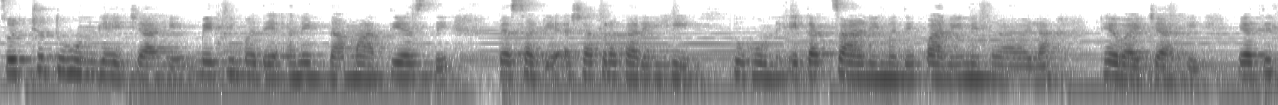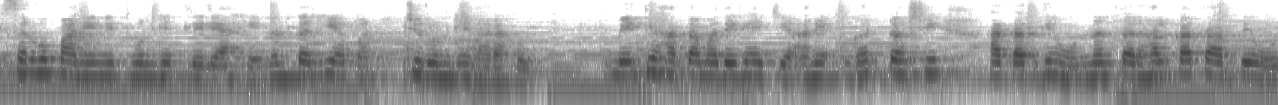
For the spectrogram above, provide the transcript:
स्वच्छ धुवून घ्यायची आहे. मेथीमध्ये अनेकदा माती असते. त्यासाठी अशा प्रकारे ही धुवून एका चाळणीमध्ये पाणी निथळायला ठेवायचे आहे. यातील सर्व पाणी निथळून घेतलेले आहे. नंतर ही आपण चिरून घेणार आहोत. मेथी हातामध्ये घ्यायची आणि घट्ट अशी हातात घेऊन नंतर हलका ताप देऊन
